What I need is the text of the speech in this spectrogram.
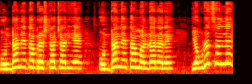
कोणता नेता भ्रष्टाचारी आहे? कोणता नेता मर्डरर आहे? एवढंच चाललंय.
